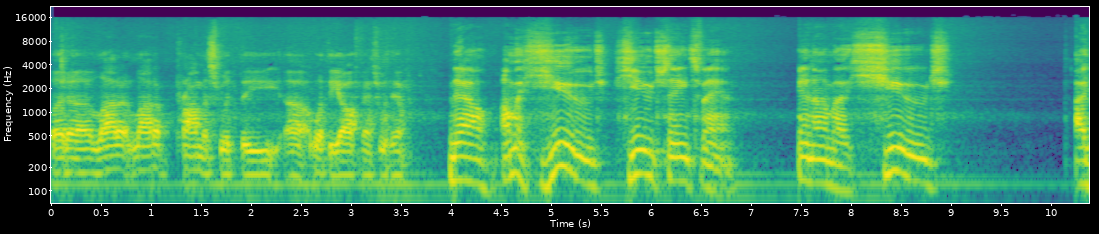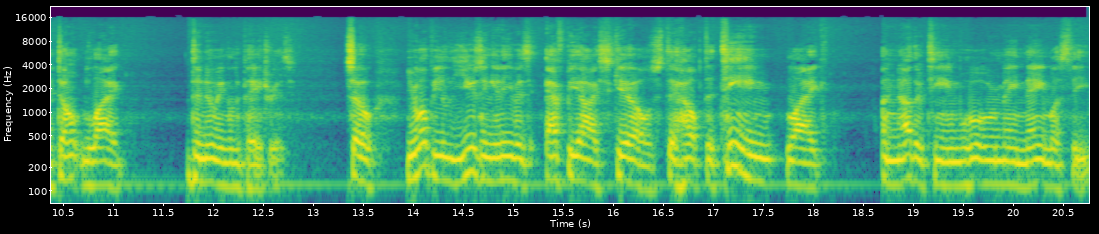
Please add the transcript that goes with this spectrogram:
but uh, a lot of lot of promise with the uh, with the offense with him. Now I'm a huge huge Saints fan and I'm a huge. I don't like the New England Patriots. So you won't be using any of his FBI skills to help the team like another team who will remain nameless, the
